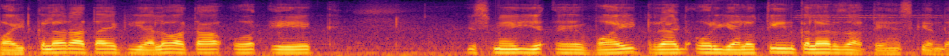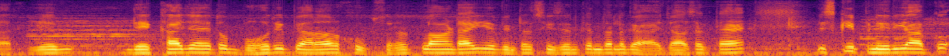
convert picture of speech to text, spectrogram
वाइट कलर आता है, एक येलो आता है और एक इसमें वाइट रेड और येलो तीन कलर्स आते हैं इसके अंदर। ये देखा जाए तो बहुत ही प्यारा और ख़ूबसूरत प्लांट है। ये विंटर सीज़न के अंदर लगाया जा सकता है। इसकी पनीरी आपको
